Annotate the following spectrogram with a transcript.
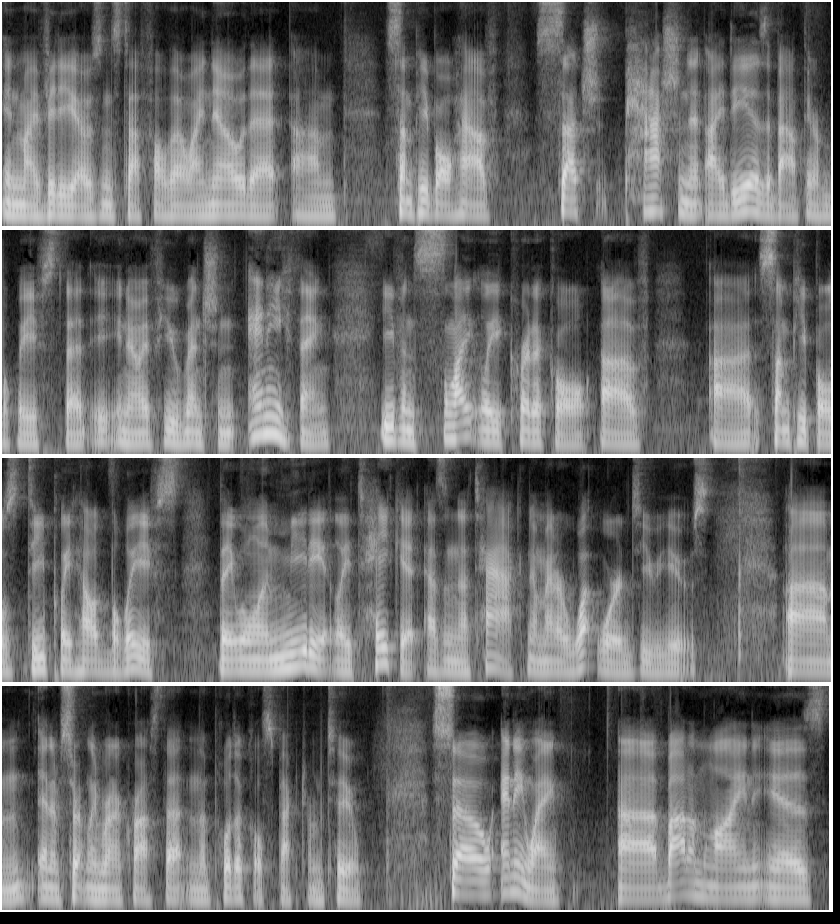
in my videos and stuff, although I know that um, some people have such passionate ideas about their beliefs that, you know, if you mention anything, even slightly critical of uh, some people's deeply held beliefs, they will immediately take it as an attack, no matter what words you use. Um, and I've certainly run across that in the political spectrum too. So, anyway, uh, bottom line is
